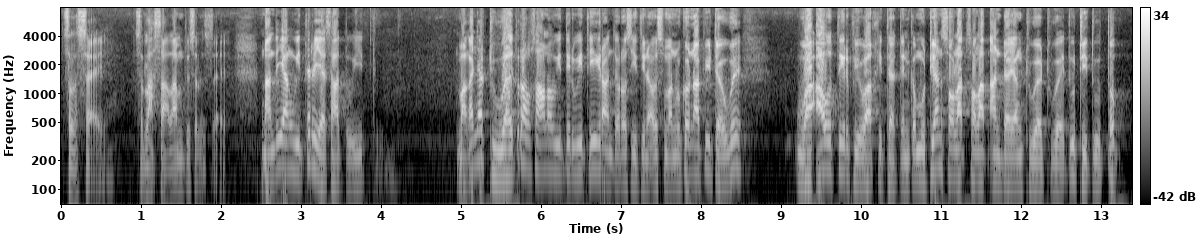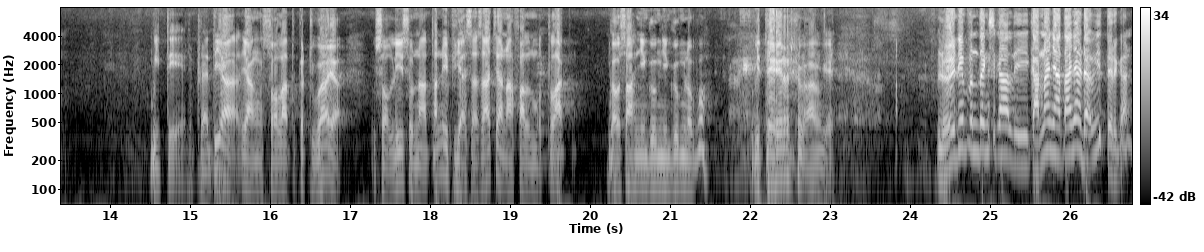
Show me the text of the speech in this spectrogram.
selesai setelah salam itu selesai. Nanti yang witir ya satu itu. Makanya dua itu rasa ono witir witiran cara Sayyidina Utsman. Muga Nabi dawe wa autir biwahidatin kemudian sholat-sholat anda yang dua-dua itu ditutup witir. Berarti ya yang sholat kedua ya usolli sunatan ya biasa saja nafal mutlak. Nggak usah nyinggung-nyinggung nopo witir. Okay. Loh ini penting sekali karena nyatanya ada witir kan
